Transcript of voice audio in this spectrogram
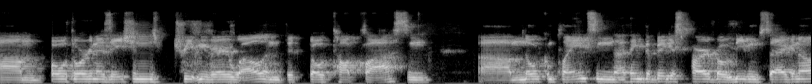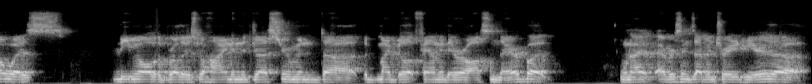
um, both organizations treat me very well and they're both top class and um, no complaints. And I think the biggest part about leaving Saginaw was leaving all the brothers behind in the dressing room and uh, the, my billet family. They were awesome there. But when I, ever since I've been traded here, the,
